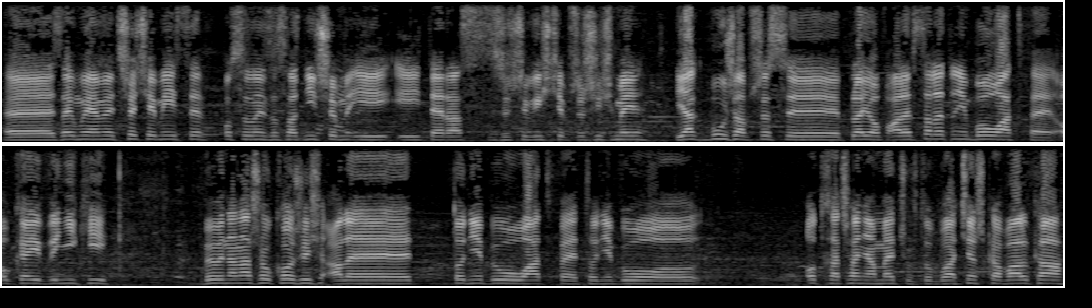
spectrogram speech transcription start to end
E, zajmujemy trzecie miejsce w sezonie zasadniczym i, i teraz rzeczywiście przeszliśmy jak burza przez y, playoff, ale wcale to nie było łatwe. Ok, wyniki były na naszą korzyść, ale to nie było łatwe, to nie było odhaczania meczów, to była ciężka walka.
